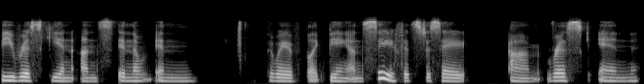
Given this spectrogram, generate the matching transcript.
be risky and uns, in the in the way of like being unsafe. It's to say um, risk in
